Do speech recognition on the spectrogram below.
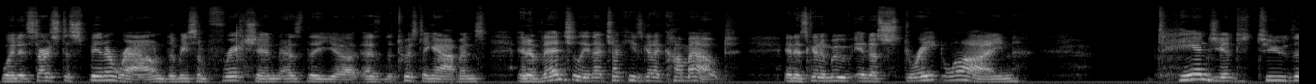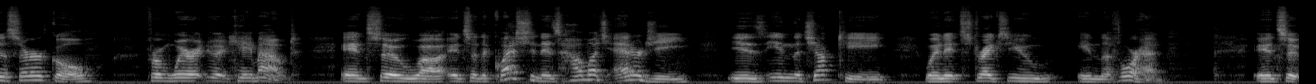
When it starts to spin around, there'll be some friction as the uh, as the twisting happens, and eventually that chuck key is going to come out, and it's going to move in a straight line, tangent to the circle from where it, it came out. And so uh, and so the question is, how much energy is in the chuck key when it strikes you in the forehead. And so,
